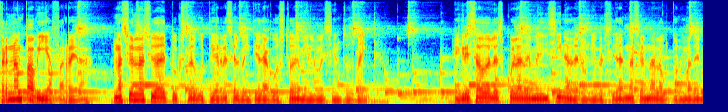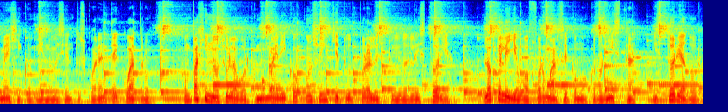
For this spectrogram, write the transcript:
Fernán Pavía Farrera nació en la ciudad de Tuxtla Gutiérrez el 20 de agosto de 1920. Egresado de la Escuela de Medicina de la Universidad Nacional Autónoma de México en 1944, compaginó su labor como médico con su inquietud por el estudio de la historia, lo que le llevó a formarse como cronista, historiador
